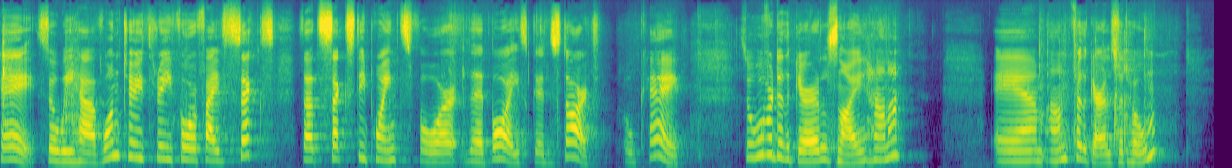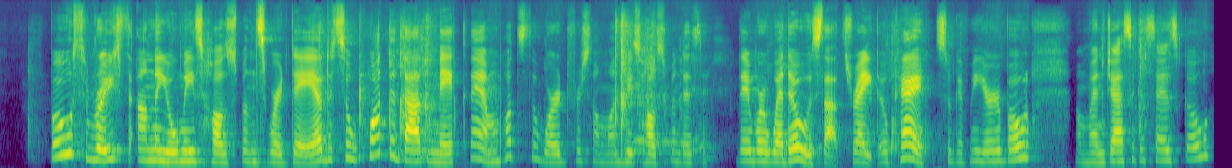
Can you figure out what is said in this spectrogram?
Okay, so we have one, two, three, four, five, six. That's 60 points for the boys. Good start. Okay, so over to the girls now, Hannah. Um, and for the girls at home. Both Ruth and Naomi's husbands were dead. So what did that make them? What's the word for someone whose husband is? They were widows. That's right. Okay, so give me your bowl. And when Jessica says go.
